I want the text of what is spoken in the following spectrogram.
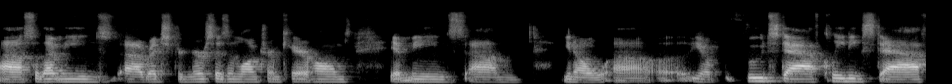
Uh, so that means uh, registered nurses in long term care homes. It means um, you know, uh, you know, food staff, cleaning staff,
